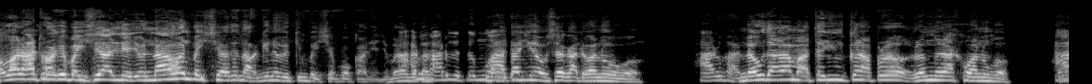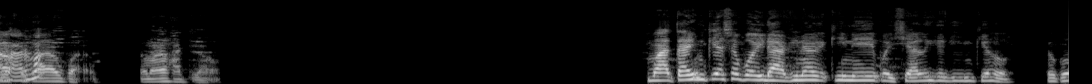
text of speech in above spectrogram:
સવારે આઠ વાગે પૈસા આલી દેજો ના હોય ને પૈસા તો દાગીને વેચીને પૈસા પોકા દેજો બરાબર? સારું એટલે હું માતાજી અવસર કાઢવાનો હોવો. સારું સારું નવ દાડા માતાજી ઉપર આપણો રંગ રાખવાનો હો તમારો હાથ લાવો માતા એમ કે છે ભાઈ દાગીના વેચીને પૈસા લઈ જજો એમ કે હો તો કહો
